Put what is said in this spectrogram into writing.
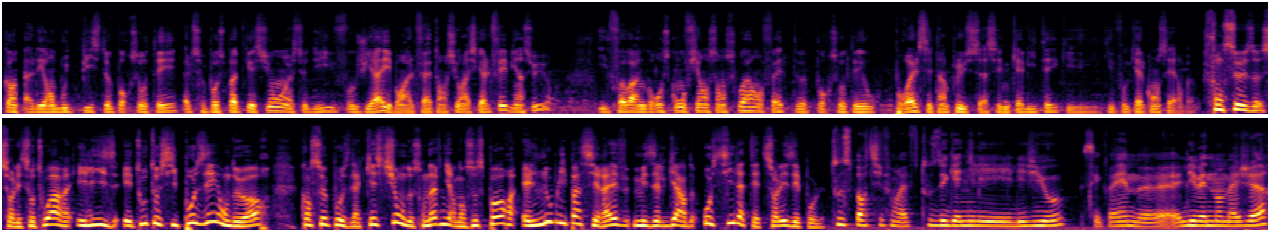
quand elle est en bout de piste pour sauter, elle se pose pas de questions, elle se dit il faut que j'y aille. Bon, elle fait attention à ce qu'elle fait bien sûr, il faut avoir une grosse confiance en soi en fait pour sauter haut. Pour elle, c'est un plus, ça c'est une qualité qu'il faut qu'elle conserve. Fonceuse sur les sautoirs, Élise est tout aussi posée en dehors. Quand se pose la question de son avenir dans ce sport, elle n'oublie pas ses rêves, mais elle garde aussi la tête sur les épaules. Tous sportifs en rêve tous de gagner les, les JO, c'est quand même euh, l'événement majeur.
